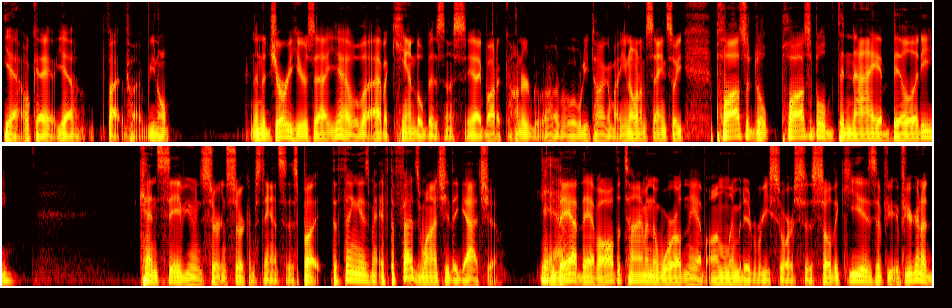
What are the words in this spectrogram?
Yeah. Okay. Yeah. Five, five, you know, then the jury hears that. Yeah. Well, I have a candle business. Yeah. I bought a hundred. Uh, what are you talking about? You know what I'm saying? So plausible, plausible deniability can save you in certain circumstances. But the thing is, if the feds want you, they got you. Yeah. They have they have all the time in the world and they have unlimited resources. So the key is if you if you're gonna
